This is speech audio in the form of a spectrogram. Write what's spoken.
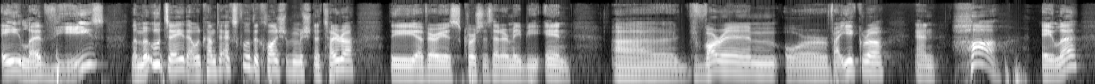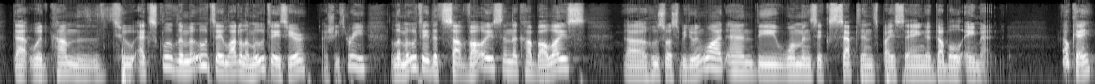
ele, these, lemeute, that would come to exclude the of Mishnah Torah, the uh, various curses that are maybe in uh, Dvarim or Vayikra, and ha ele, that would come to exclude lemeute, a lot of lemeutes here, actually three, lemeute, that's savois and the kabbalais, uh, who's supposed to be doing what, and the woman's acceptance by saying a double amen. Okay,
